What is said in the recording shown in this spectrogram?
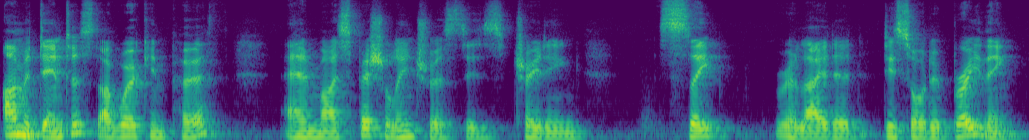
I'm a dentist, I work in Perth, and my special interest is treating sleep related disordered breathing,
